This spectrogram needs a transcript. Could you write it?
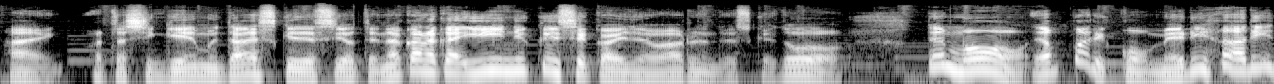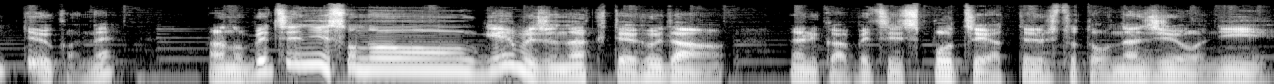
はい、私ゲーム大好きですよってなかなか言いにくい世界ではあるんですけど、でもやっぱりこうメリハリっていうかね、あの別にそのゲームじゃなくて普段何か別にスポーツやってる人と同じように、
